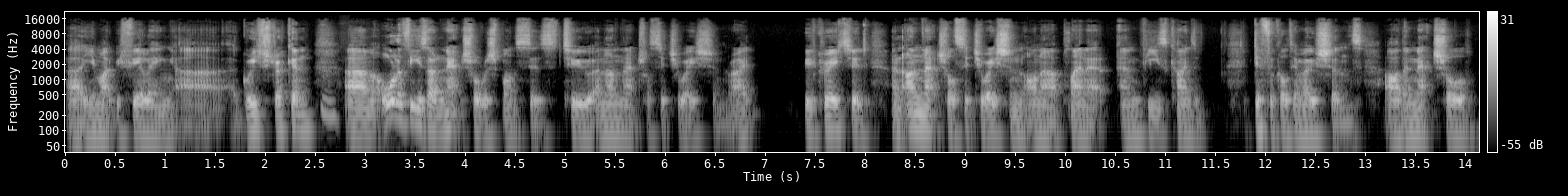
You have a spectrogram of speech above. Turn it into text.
Uh, you might be feeling uh, grief stricken. Mm. Um, all of these are natural responses to an unnatural situation, right? We've created an unnatural situation on our planet, and these kinds of difficult emotions are the natural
